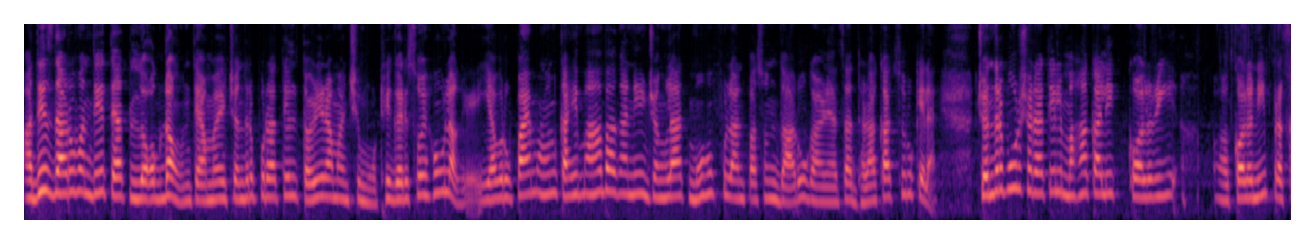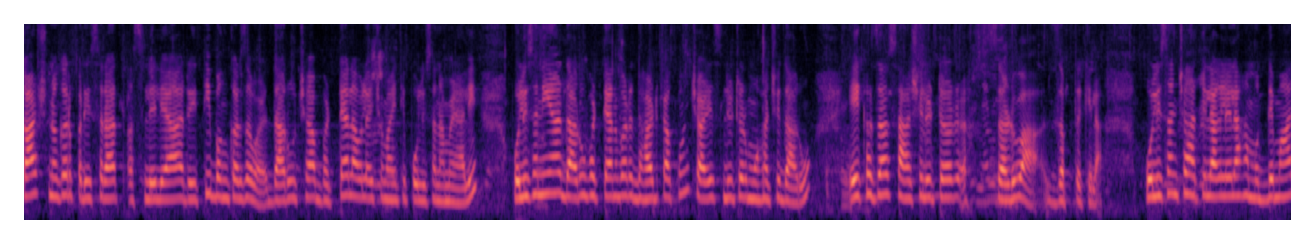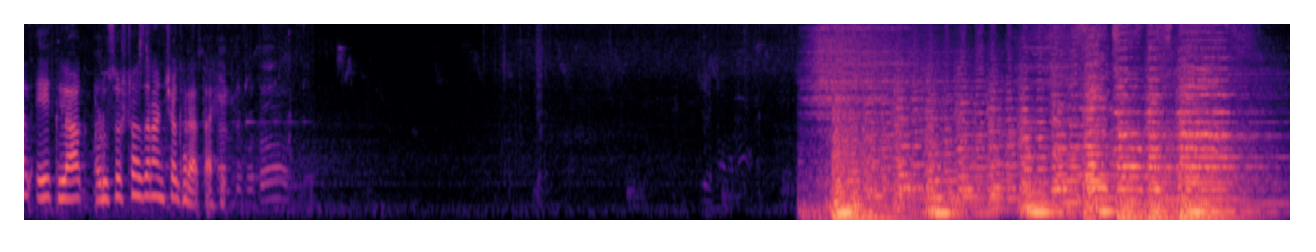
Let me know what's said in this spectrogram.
आधीच दारूबंदी त्यात लॉकडाऊन त्यामुळे चंद्रपुरातील तळीरामांची मोठी गैरसोय होऊ लागली. यावर उपाय म्हणून काही महाभागांनी जंगलात मोहफुलांपासून दारू गाळण्याचा धडाका सुरू केलाय. चंद्रपूर शहरातील महाकाली कॉलरी कॉलनी प्रकाश नगर परिसरात असलेल्या रेती बंकरजवळ दारूच्या भट्ट्या लावल्याची माहिती पोलिसांना मिळाली. पोलिसांनी या दारू भट्ट्यांवर धाड टाकून चाळीस लिटर मोहाची दारू एक हजार सहाशे लिटर सडवा जप्त केला. पोलिसांच्या हाती लागलेला हा मुद्देमाल एक लाख अडुसष्ट हजारांच्या घरात आहे.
